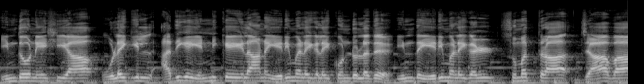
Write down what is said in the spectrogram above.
இந்தோனேஷியா உலகில் அதிக எண்ணிக்கையிலான எரிமலைகளை கொண்டுள்ளது. இந்த எரிமலைகள் Sumatra Java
